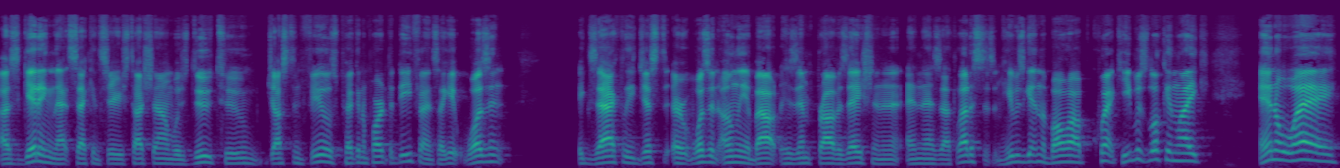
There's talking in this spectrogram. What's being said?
us getting that second series touchdown was due to Justin Fields picking apart the defense. Like it wasn't exactly just, or it wasn't only about his improvisation and, and his athleticism. He was getting the ball up quick. He was looking like, in a way,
